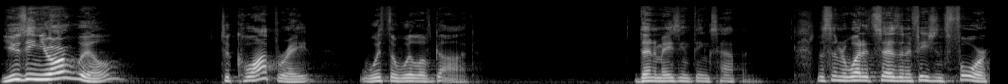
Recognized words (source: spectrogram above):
Using your will to cooperate with the will of God. Then amazing things happen. Listen to what it says in Ephesians 4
